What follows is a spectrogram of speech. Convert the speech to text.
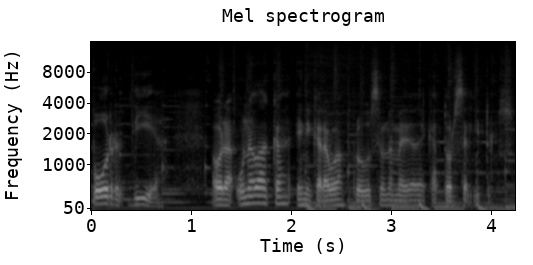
por día. Ahora, una vaca en Nicaragua produce una media de 14 litros.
